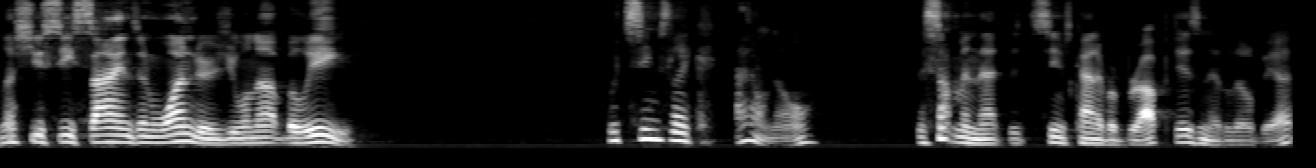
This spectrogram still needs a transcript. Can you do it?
Unless you see signs and wonders, you will not believe. Which seems like, I don't know, there's something in that that seems kind of abrupt, isn't it, a little bit?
